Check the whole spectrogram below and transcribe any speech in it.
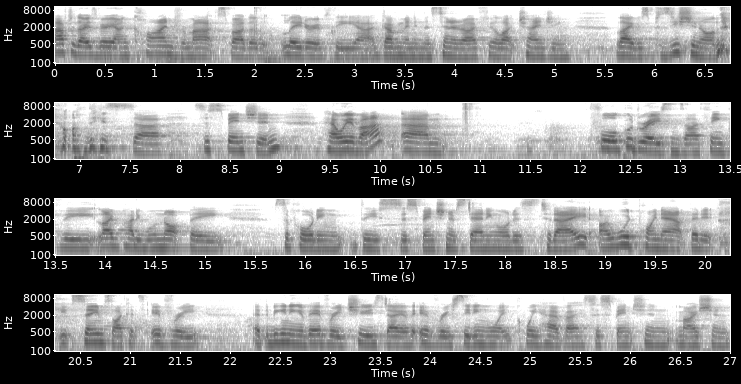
after those very unkind remarks by the Leader of the uh, Government in the Senate, I feel like changing Labor's position on, on this uh, suspension. However, um, for good reasons, I think the Labor Party will not be supporting the suspension of standing orders today. I would point out that it, it seems like it's every at the beginning of every Tuesday of every sitting week we have a suspension motion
